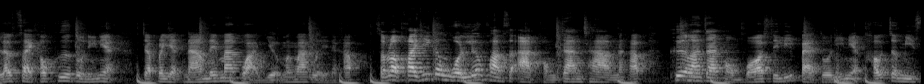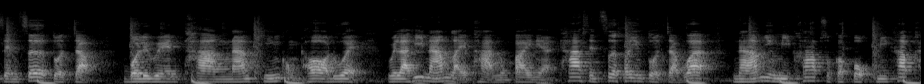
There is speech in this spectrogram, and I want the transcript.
แล้วใส่เข้าเครื่องตัวนี้เนี่ยจะประหยัดน้ำได้มากกว่าเยอะมากๆเลยนะครับสำหรับใครที่กังวลเรื่องความสะอาดของจานชามนะครับ เครื่องล้างจานของ Boss Series 8 ตัวนี้เนี่ยเขาจะมีเซ็นเซอร์ตรวจจับบริเวณทางน้ำทิ้งของท่อด้วย เวลาที่น้ำไหลผ่านลงไปเนี่ย ถ้าเซ็นเซอร์เขายังตรวจจับว่าน้ำยังมีคราบสกปรก มีคราบไข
